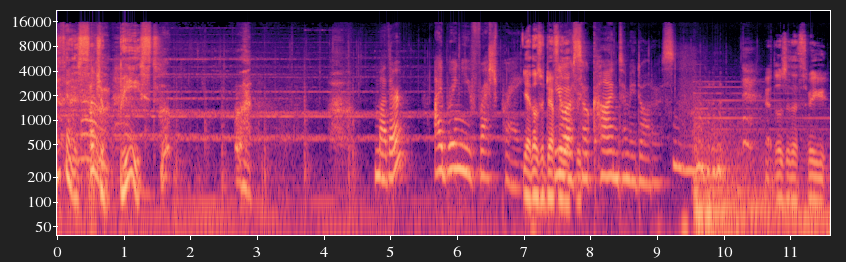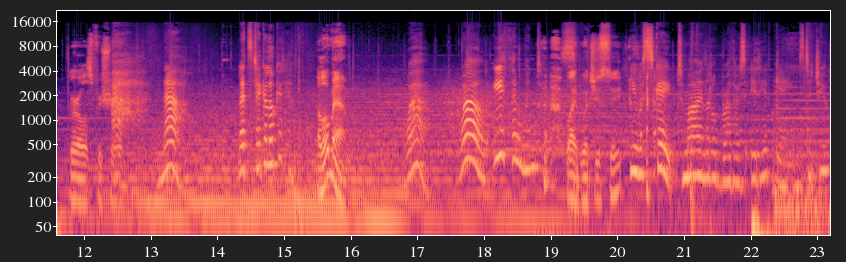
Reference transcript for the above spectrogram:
Ethan is such a beast. Mother, I bring you fresh prey. Yeah, those are definitely. You the are three, so kind to me, daughters. Yeah, those are the three girls for sure. Ah, now, let's take a look at him. Hello, ma'am. Well, well, Ethan Winters. Like what you see? You escaped my little brother's idiot games, did you?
